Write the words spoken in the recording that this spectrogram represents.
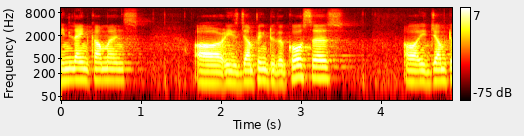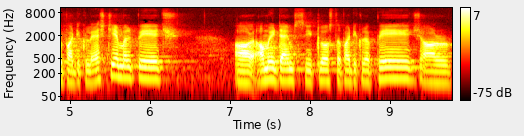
inline comments or he's jumping to the courses or he jumped to particular HTML page or how many times he closed the particular page or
